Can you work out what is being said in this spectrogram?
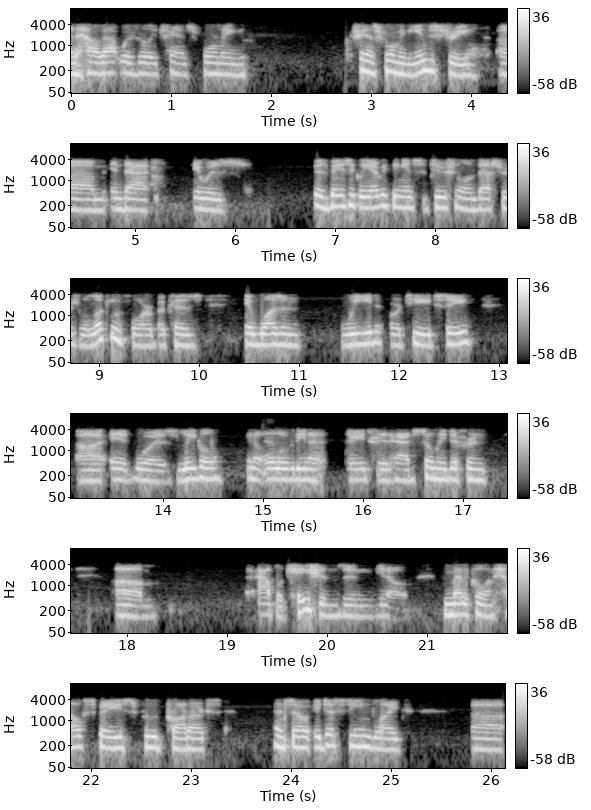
and how that was really transforming transforming the industry um, in that it was it was basically everything institutional investors were looking for because it wasn't weed or THC. Uh, it was legal, you know, all over the United States. It had so many different um, applications in, you know, medical and health space, food products, and so it just seemed like uh,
